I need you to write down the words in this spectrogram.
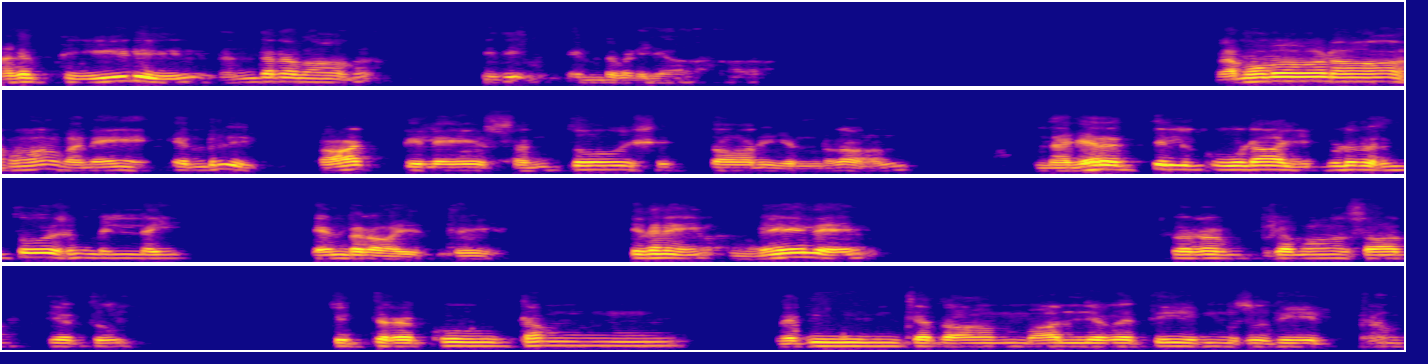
அதற்கு ஈடு நந்தனமாக இது என்றபடியாக ரமமானாக வனே என்று காட்டிலே சந்தோஷித்தார் என்றால் நகரத்தில் கூட இவ்வளவு சந்தோஷம் இல்லை என்பதாயிற்று. இதனை மேலே சுரபியமா சாத்தியது. சித்திரக்கூட்டம் நதீஞ்சதாம் பால்யவதீம் சுதீர்த்தம்.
